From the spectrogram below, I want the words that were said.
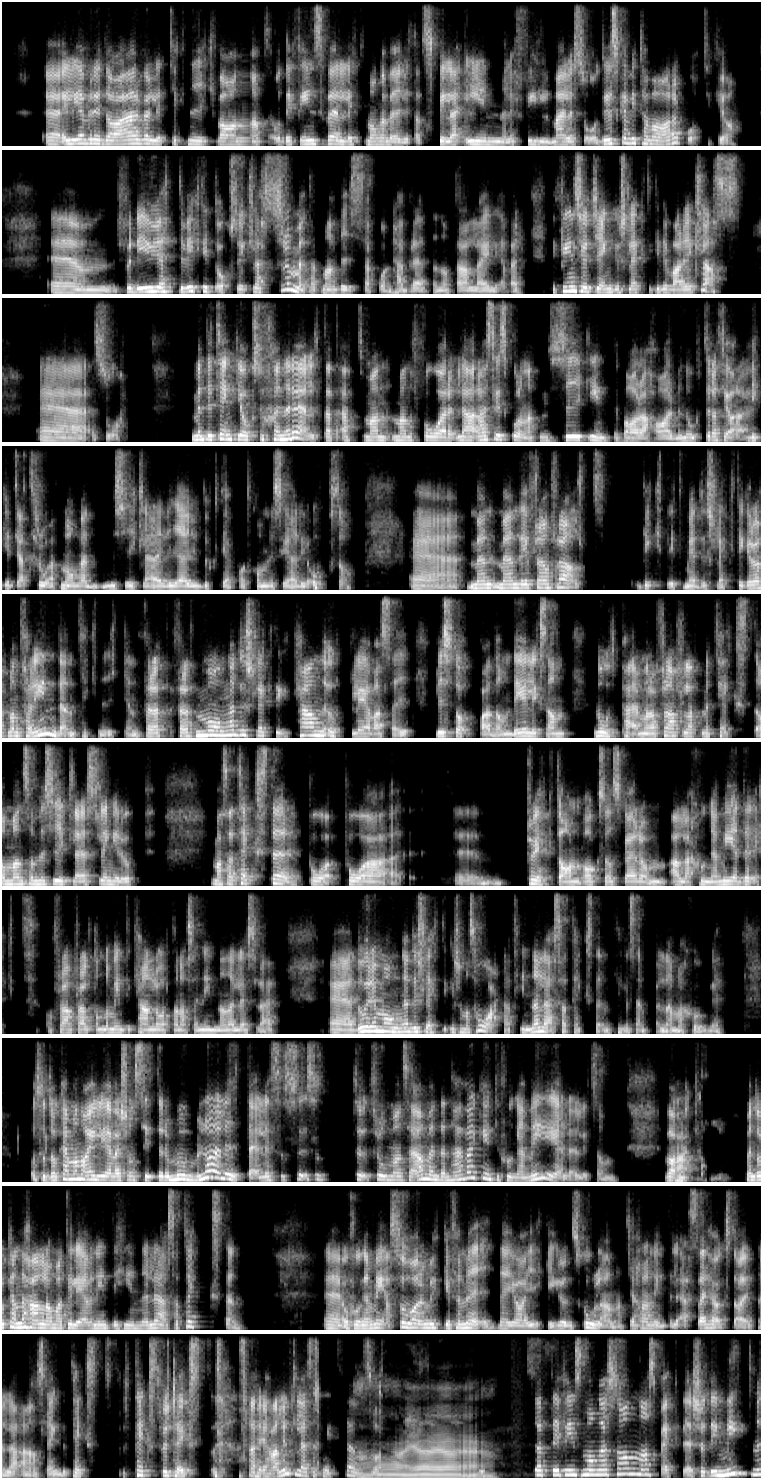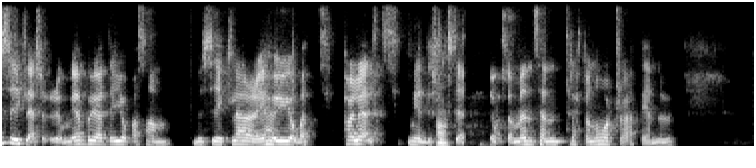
Eh, elever idag är väldigt teknikvana och det finns väldigt många möjligheter att spela in eller filma eller så. Det ska vi ta vara på tycker jag. Ehm, för det är ju jätteviktigt också i klassrummet att man visar på den här bredden åt alla elever. Det finns ju ett gäng dyslektiker i varje klass. Eh, så. Men det tänker jag också generellt, att, att man, man får lära sig i skolan att musik inte bara har med noter att göra, vilket jag tror att många musiklärare, vi är ju duktiga på att kommunicera det också. Eh, men, men det är framförallt viktigt med dyslektiker och att man tar in den tekniken för att, för att många dyslektiker kan uppleva sig bli stoppade om det är liksom notpärmar och framförallt med text. Om man som musiklärare slänger upp massa texter på, på eh, projektorn och så ska de alla sjunga med direkt och framförallt om de inte kan låtarna sen innan eller sådär. Eh, då är det många dyslektiker som har svårt att hinna läsa texten till exempel när man sjunger. Och så då kan man ha elever som sitter och mumlar lite eller så, så, så tror man så här, men den här verkar inte sjunga med eller liksom vara mm. aktiv. Men då kan det handla om att eleven inte hinner läsa texten eh, och sjunga med. Så var det mycket för mig när jag gick i grundskolan, att jag hann inte läsa i högstadiet när läraren slängde text, text för text. Så jag hann inte läsa texten. Så. Ah, ja, ja, ja. Så att det finns många sådana aspekter. Så det är mitt musikläsarrum. Jag började jobba som musiklärare. Jag har ju jobbat parallellt med dyslexi ah. också, men sen 13 år tror jag att det är nu.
